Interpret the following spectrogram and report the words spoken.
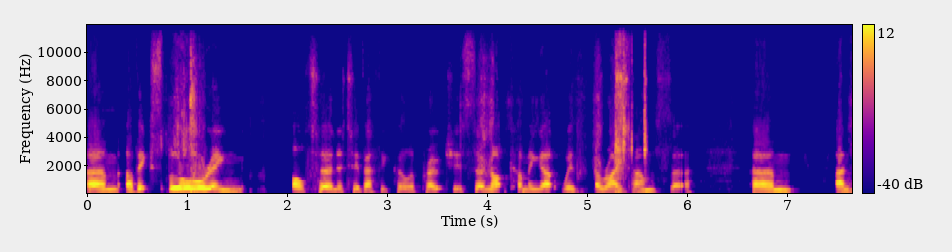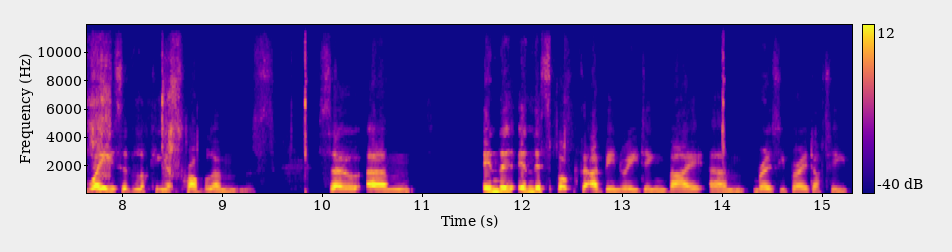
um, of exploring alternative ethical approaches. So not coming up with a right answer um, and ways of looking at problems. So um, in the in this book that I've been reading by um, Rosi Braidotti,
